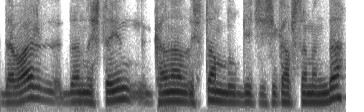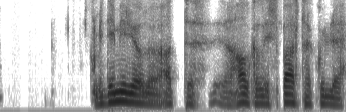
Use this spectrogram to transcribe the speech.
de var. Danıştay'ın Kanal İstanbul geçişi kapsamında demiryolu hattı e, Halkalı İsparta Kule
